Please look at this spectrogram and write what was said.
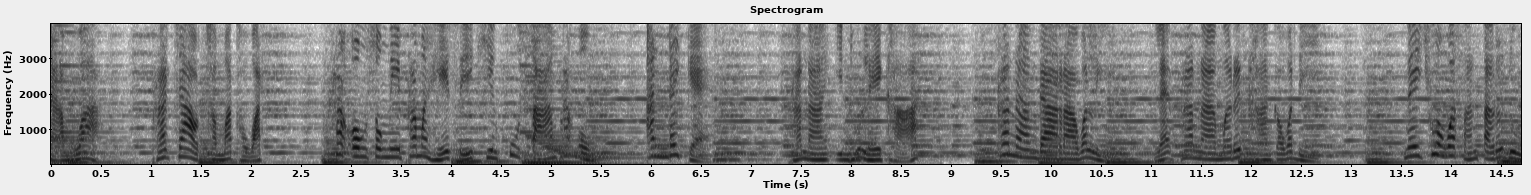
นามว่า พระเจ้าธรรมทวัตพระองค์ทรงมีพระมเหสีเคียงคู่สามพระองค์ อันได้แก่ พระนางอินทุเลขา พระนางดาราวลี และพระนางมฤคางกวดี ในช่วงวสันตฤดู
